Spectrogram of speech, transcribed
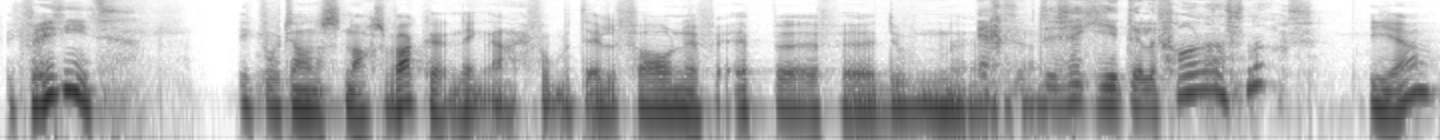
ik weet niet. Ik word dan s'nachts wakker en denk, nou, even op mijn telefoon, even appen, even doen. eh, Echt, dan zet je je telefoon aan s'nachts? Ja?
